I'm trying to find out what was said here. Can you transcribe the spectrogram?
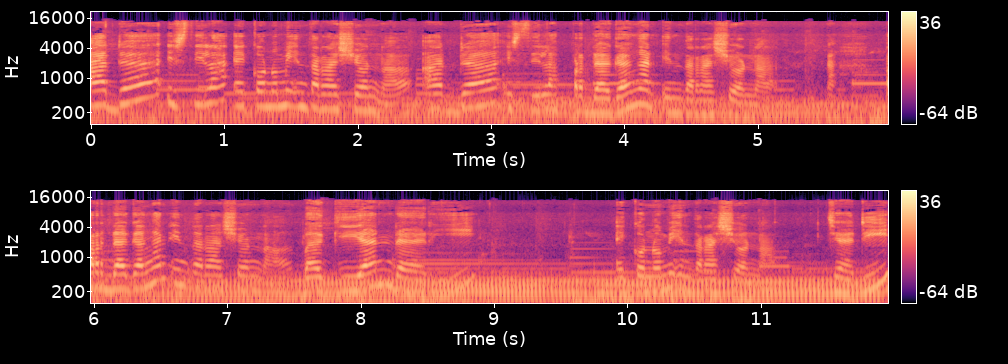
ada istilah ekonomi internasional, ada istilah perdagangan internasional. Nah, perdagangan internasional bagian dari ekonomi internasional. Jadi,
